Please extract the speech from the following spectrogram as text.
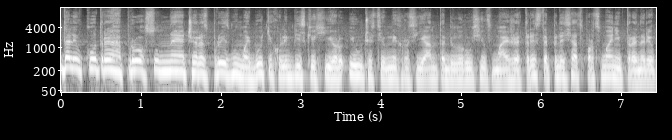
Далі вкотре про сумне через призму майбутніх Олімпійських ігор і участі в них росіян та білорусів майже 350 спортсменів, тренерів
